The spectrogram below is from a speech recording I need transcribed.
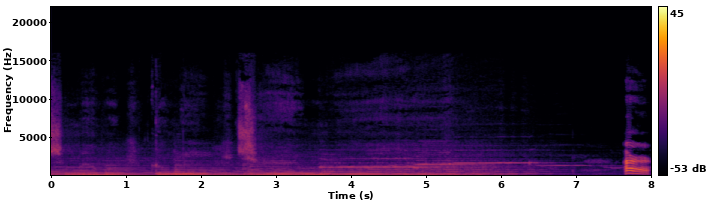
成了我，供你承诺。二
